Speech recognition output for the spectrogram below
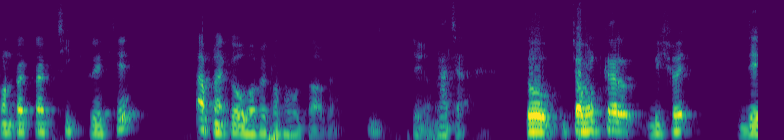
কন্ট্যাক্টটা ঠিক রেখে আপনাকে ওভাবে কথা বলতে হবে। আচ্ছা তো চমৎকার বিষয় যে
